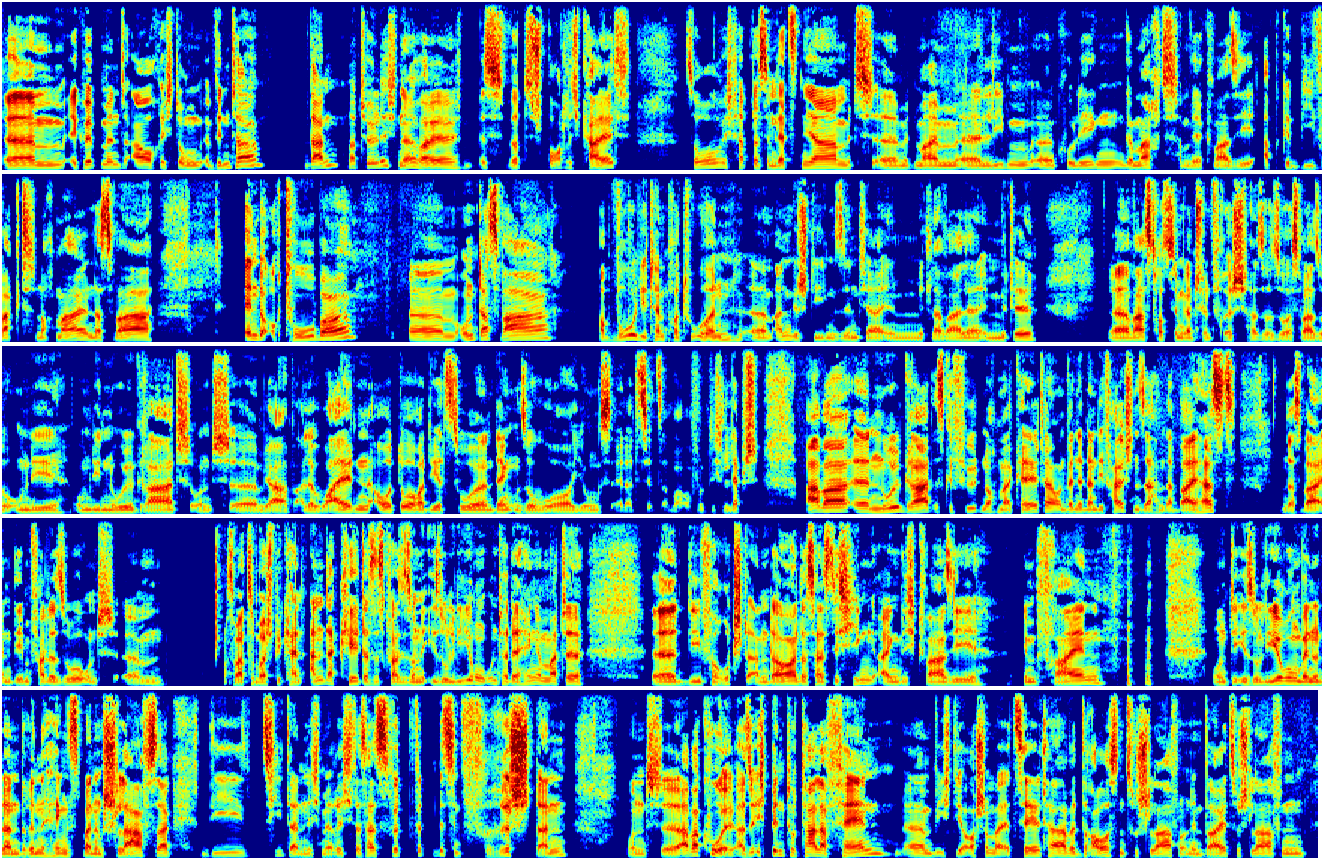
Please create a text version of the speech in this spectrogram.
Ähm, Equipment auch Richtung Winter dann natürlich, ne, weil es wird sportlich kalt. So, ich habe das im letzten Jahr mit äh, mit meinem äh, lieben äh, Kollegen gemacht, haben wir quasi abgebiwakt nochmal. Und das war Ende Oktober ähm, und das war, obwohl die Temperaturen äh, angestiegen sind, ja im, mittlerweile im Mittel äh, war es trotzdem ganz schön frisch. Also so, es war so um die um die null Grad und äh, ja, alle wilden Outdoorer, die jetzt zuhören, denken so, wow, Jungs, ey, das ist jetzt aber auch wirklich läppsch. Aber äh, null Grad ist gefühlt noch mal kälter und wenn du dann die falschen Sachen dabei hast, und das war in dem Falle so und ähm, es war zum Beispiel kein Underkilt, das ist quasi so eine Isolierung unter der Hängematte, äh, die verrutschte andauernd. Das heißt, ich hing eigentlich quasi im Freien und die Isolierung, wenn du dann drin hängst bei einem Schlafsack, die zieht dann nicht mehr richtig. Das heißt, es wird, wird ein bisschen frisch dann. Und äh, aber cool. Also ich bin totaler Fan, äh, wie ich dir auch schon mal erzählt habe, draußen zu schlafen und im Wald zu schlafen.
